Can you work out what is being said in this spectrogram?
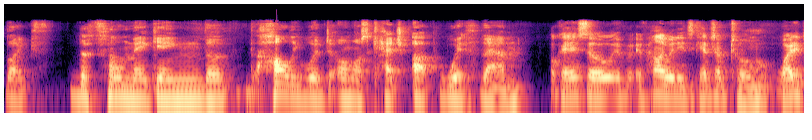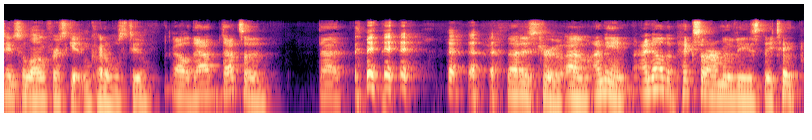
like the filmmaking, the, the Hollywood to almost catch up with them. Okay, so if, if Hollywood needs to catch up to them, why did it take so long for us to get Incredibles two? Oh, that that's a that That is true. Um, I mean, I know the Pixar movies they take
